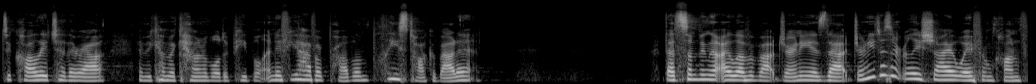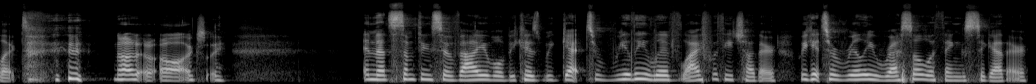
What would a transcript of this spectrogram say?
to call each other out and become accountable to people. And if you have a problem, please talk about it. That's something that I love about Journey is that Journey doesn't really shy away from conflict. Not at all, actually. And that's something so valuable because we get to really live life with each other. We get to really wrestle with things together.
